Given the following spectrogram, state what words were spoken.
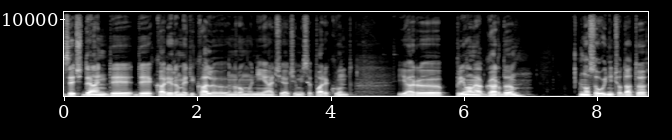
zeci de ani de, de carieră medicală în România, ceea ce mi se pare crunt. Iar uh, prima mea gardă, nu o să uit niciodată,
